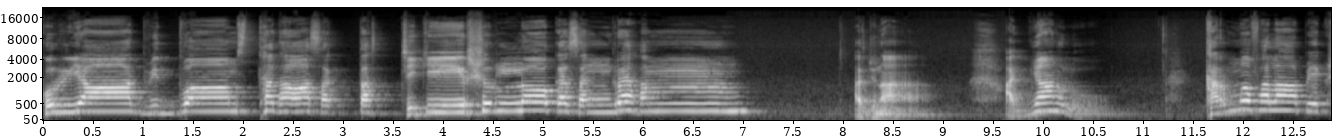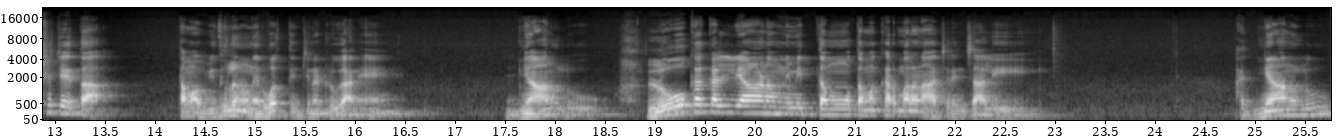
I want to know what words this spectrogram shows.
కుర్యాద్ విద్వాంస్తథా సక్త చికీర్షుర్లోక సంగ్రహం అర్జున అజ్ఞానులు కర్మఫలాపేక్ష చేత తమ విధులను నిర్వర్తించినట్లుగానే జ్ఞానులు లోక కళ్యాణం నిమిత్తము తమ కర్మలను ఆచరించాలి. అజ్ఞానులు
